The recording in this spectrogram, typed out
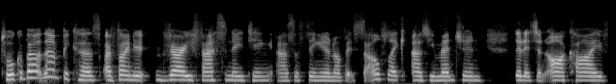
talk about that because I find it very fascinating as a thing in and of itself. Like as you mentioned, that it's an archive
